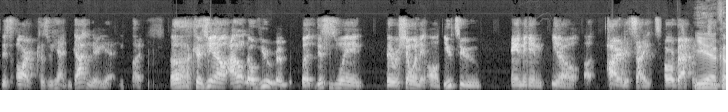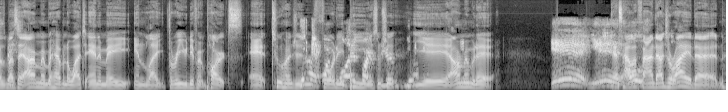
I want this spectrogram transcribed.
this arc because we hadn't gotten there yet. Like, because you know, I don't know if you remember, but this is when they were showing it on YouTube, and then you know, uh, pirated sites or back when Yeah, because I say I remember having to watch anime in like three different parts at 240p part or some shit. yeah. Yeah, I remember that. Yeah, yeah. That's how Oh, I found out Jiraiya died.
